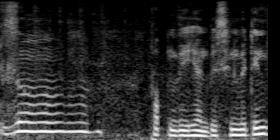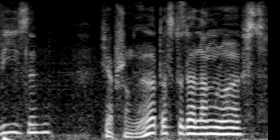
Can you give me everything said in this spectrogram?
So, poppen wir hier ein bisschen mit den Wieseln. Ich habe schon gehört, dass du da langläufst.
